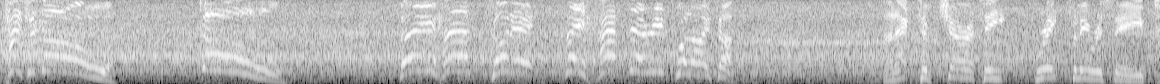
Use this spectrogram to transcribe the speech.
Has a go! Goal! They have done it! They have their equaliser! An act of charity gratefully received.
